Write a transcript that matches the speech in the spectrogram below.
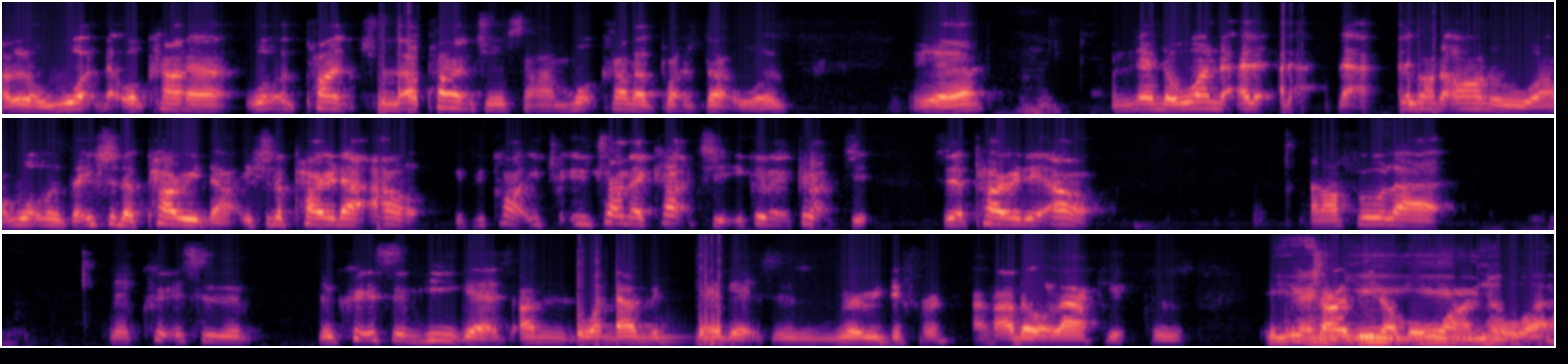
I don't know what that what kind of what punch was that punch or something, what kind of punch that was. Yeah. And then the one that, that Alexander Arnold one, what was that? He should have parried that. He should have parried that out. If you can't, you're trying to catch it, you couldn't catch it. So have parried it out. And I feel like the criticism, the criticism he gets and the one David gets is very different, and I don't like it because if you're trying to be number you, one, you know why?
